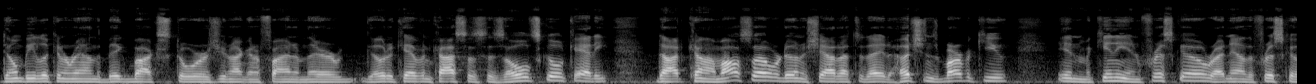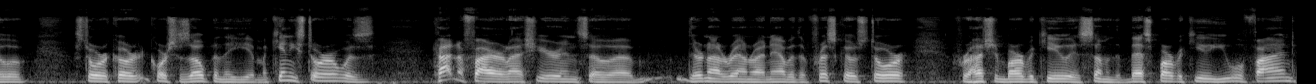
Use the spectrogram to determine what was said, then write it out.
Don't be looking around the big box stores. You're not going to find them there. Go to Kevin Casas' oldschoolcaddy.com. Also, we're doing a shout out today to Hutchins Barbecue in McKinney and Frisco. Right now, the Frisco store, of course, is open. The uh, McKinney store was caught in a fire last year, and so uh, they're not around right now. But the Frisco store Hutchins Barbecue is some of the best barbecue you will find.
